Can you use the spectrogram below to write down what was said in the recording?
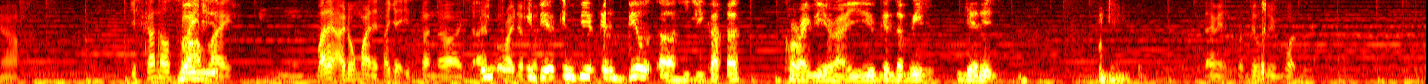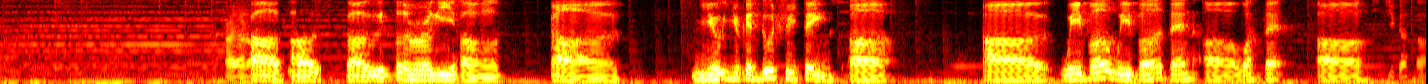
Yeah. Iskandar also, But I'm you- like, hmm. but then I don't mind if I get Iskandar. I, If, a rider if you if you can build uh, Hijikata correctly, right, you can definitely get it. Damn it, but building what? I don't know. Uh, uh, uh, literally, uh, uh, you you can do three things. Uh, uh Waver, Waver, then uh what's that? Uh Hijikata.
